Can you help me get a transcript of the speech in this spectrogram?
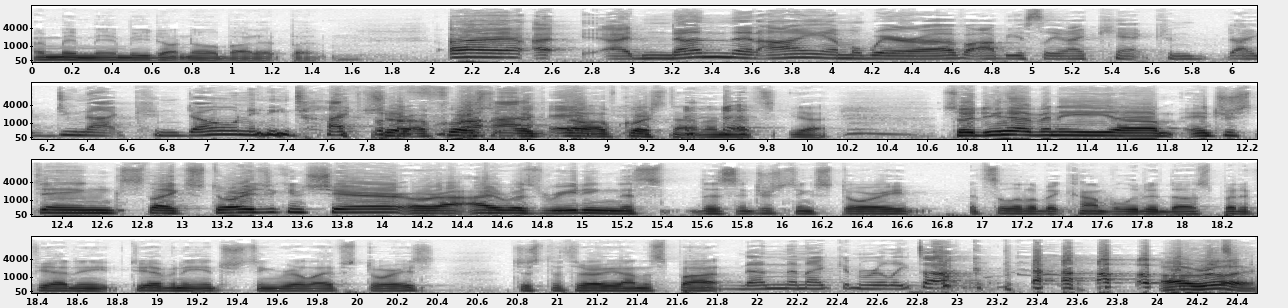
I mean, maybe you don't know about it, but Uh, I, I, none that I am aware of. Obviously, I can't. Con- I do not condone any type sure, of of course, uh, no, of course not. I'm not. Yeah. So, do you have any um, interesting like stories you can share? Or I I was reading this this interesting story. It's a little bit convoluted, though. But if you had any, do you have any interesting real life stories? Just to throw you on the spot. None that I can really talk about. Oh, really?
